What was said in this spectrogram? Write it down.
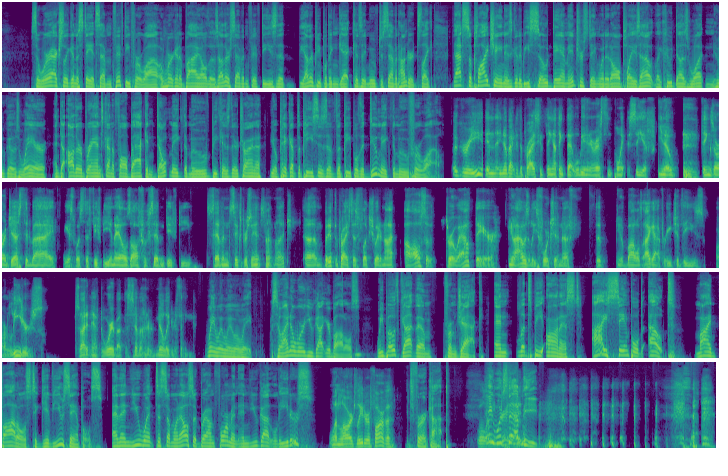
so we're actually going to stay at 750 for a while and we're going to buy all those other 750s that the other people didn't get because they moved to 700s. Like that supply chain is going to be so damn interesting when it all plays out. Like who does what and who goes where. And do other brands kind of fall back and don't make the move because they're trying to, you know, pick up the pieces of the people that do make the move for a while. Agree. And, you know, back to the pricing thing, I think that will be an interesting point to see if, you know, things are adjusted by, I guess, what's the 50 mLs off of 750, 7, 6%. It's not much. Um, but if the price does fluctuate or not, I'll also throw out there you know, I was at least fortunate enough. The you know bottles I got for each of these are liters, so I didn't have to worry about the 700 milliliter thing. Wait, wait, wait, wait, wait. So I know where you got your bottles. We both got them from Jack. And let's be honest, I sampled out my bottles to give you samples. And then you went to someone else at Brown-Forman and you got liters. One large liter of Farva. It's for a cop. Well, I hey, mean, what's that mean?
